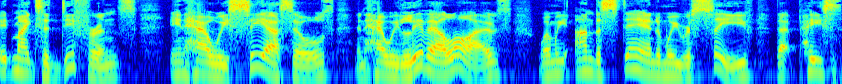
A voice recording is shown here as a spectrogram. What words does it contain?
It makes a difference in how we see ourselves and how we live our lives when we understand and we receive that peace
